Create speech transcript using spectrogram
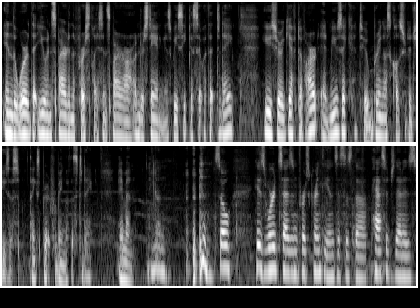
in the word that you inspired in the first place. Inspire our understanding as we seek to sit with it today. Use your gift of art and music to bring us closer to Jesus. Thanks, Spirit, for being with us today. Amen. Amen. so, his word says in 1 Corinthians, this is the passage that is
